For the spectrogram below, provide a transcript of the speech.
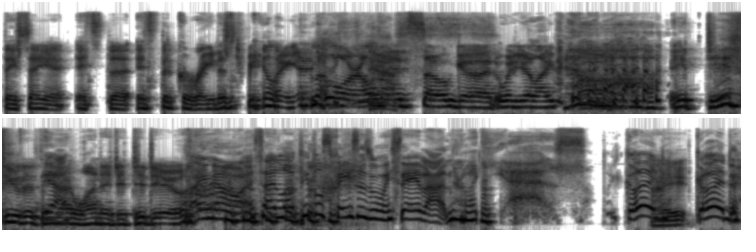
they say it it's the it's the greatest feeling in the world Yes. it's so good when you're like Oh. it did do the thing Yeah. i wanted it to do I know. I said I love people's faces when we say that, and they're like, yes, good, I- good.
